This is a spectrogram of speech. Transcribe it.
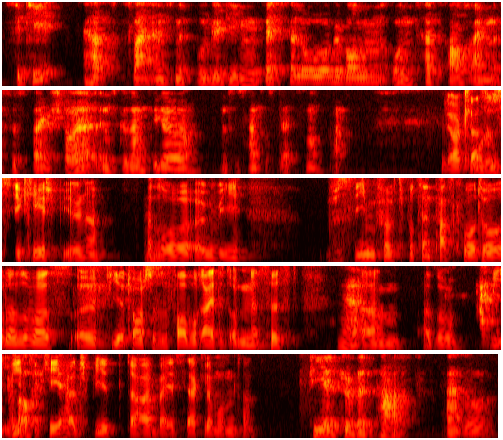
Siki hat 2-1 mit Brügge gegen Westerlo gewonnen und hat auch einen Assist beigesteuert. Insgesamt wieder interessantes Stats. Ne? Ja. Ja, klassisches CK-Spiel, ne? Also irgendwie 57% Passquote oder sowas, äh, vier Torschüsse vorbereitet und ein Assist. Ja. Ähm, also wie, wie CK halt spielt, da bei Cercle momentan. Vier Dribbled Passed, also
